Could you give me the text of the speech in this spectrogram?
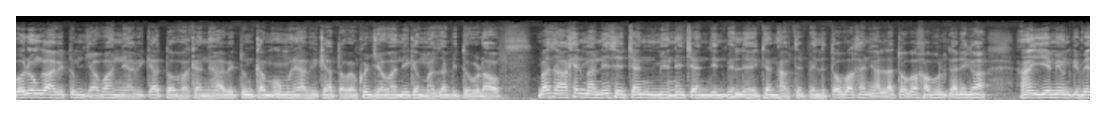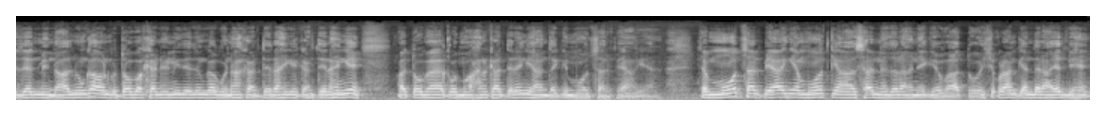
بولوں گا ابھی تم جوان ہیں، ابھی کیا توبہ کرنا ہے؟ ابھی تم کم عمر ہے ابھی کیا توبہ؟ خود جوانی کا مزہ بھی تو اڑاؤ۔ بس آخر مرنے سے چند مہینے، چند دن پہلے، چند ہفتے پہلے توبہ کریں اللہ توبہ قبول کرے گا۔ ہاں یہ میں ان کے بے میں ڈال دوں گا اور ان کو توبہ کرنے نہیں دے دوں گا، گناہ کرتے رہیں گے، کرتے رہیں گے اور توبہ کو مؤخر کرتے رہیں گے، یہاں تک کہ موت سر پہ آ گیا۔ جب موت سر پہ آ گیا موت کے آثار نظر آنے کے بعد تو اس قرآن کے اندر آیت بھی ہیں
